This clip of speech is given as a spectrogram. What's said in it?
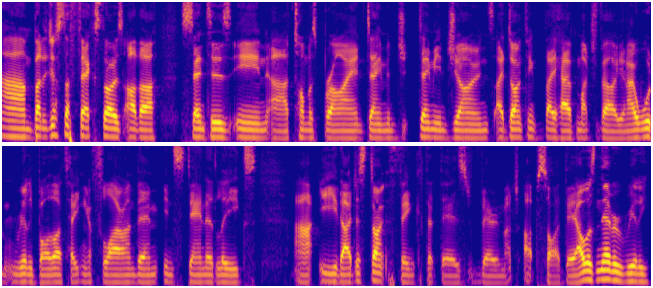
Um, but it just affects those other centers in uh, Thomas Bryant, Damon, Damian Jones. I don't think they have much value, and I wouldn't really bother taking a flyer on them in standard leagues uh, either. I just don't think that there's very much upside there. I was never really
